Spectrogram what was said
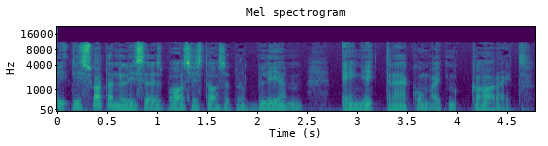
die die SWOT-analise is basies daar's 'n probleem en jy trek hom uitmekaar uit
